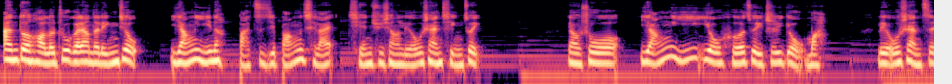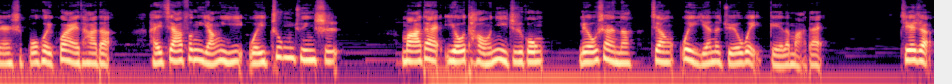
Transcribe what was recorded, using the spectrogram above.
安顿好了诸葛亮的灵柩，杨仪呢，把自己绑起来，前去向刘禅请罪。要说杨仪有何罪之有嘛？刘禅自然是不会怪他的，还加封杨仪为中军师。马岱有讨逆之功。刘禅呢，将魏延的爵位给了马岱。接着，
